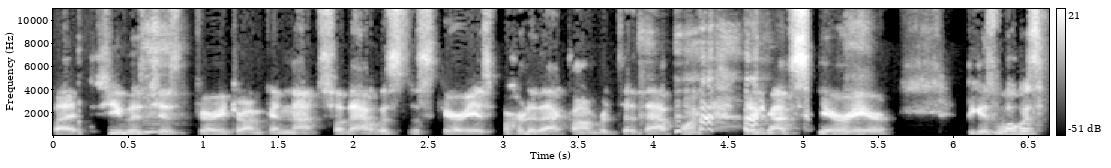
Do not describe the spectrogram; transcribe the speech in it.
but she was just very drunk and nuts. So that was the scariest part of that conference at that point. But it got scarier because what was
